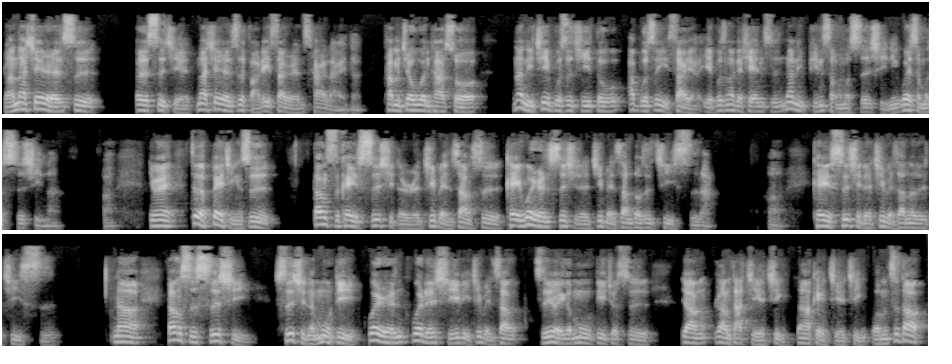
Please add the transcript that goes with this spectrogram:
然后那些人是二十四节，那些人是法利赛人差来的，他们就问他说：“那你既不是基督，啊不是以赛亚，也不是那个先知，那你凭什么施洗？你为什么施洗呢？”啊，因为这个背景是当时可以施洗的人，基本上是可以为人施洗的，基本上都是祭司啦。啊，可以施洗的基本上都是祭司。那当时施洗施洗的目的，为人为人洗礼，基本上只有一个目的，就是让让他洁净，让他可以洁净。我们知道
